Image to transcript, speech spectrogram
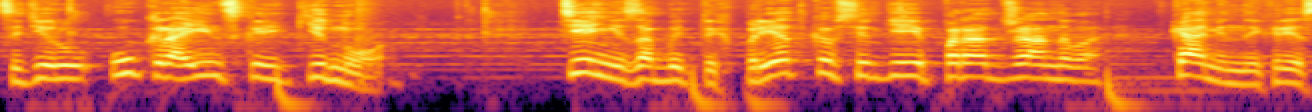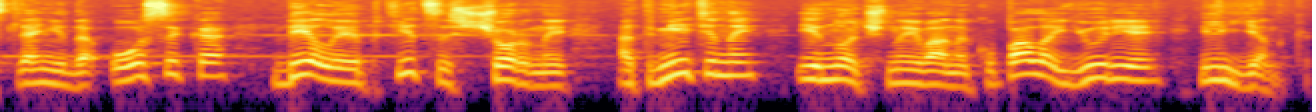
цитирую, украинское кино. «Тени забытых предков» Сергея Параджанова, «Каменный крест» Леонида Осыка, «Белая птица» с черной отметиной и «Ночь на Ивана Купала» Юрия Ильенко.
